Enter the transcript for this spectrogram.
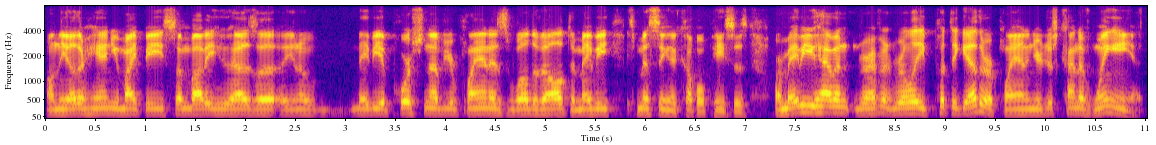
On the other hand, you might be somebody who has a, you know, maybe a portion of your plan is well developed and maybe it's missing a couple pieces, or maybe you haven't haven't really put together a plan and you're just kind of winging it,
